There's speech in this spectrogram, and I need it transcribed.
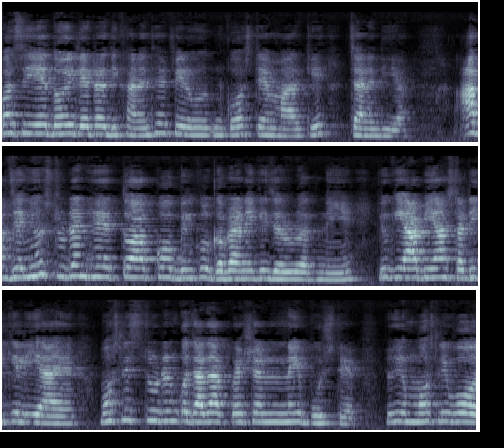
बस ये दो ही लेटर दिखाने थे, फिर उनको स्टेम मार के जाने दिया। आप जेन्यून स्टूडेंट है तो आपको बिल्कुल घबराने की ज़रूरत नहीं है, क्योंकि आप यहाँ स्टडी के लिए आए हैं। मोस्टली स्टूडेंट को ज़्यादा क्वेश्चन नहीं पूछते, क्योंकि मोस्टली वो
